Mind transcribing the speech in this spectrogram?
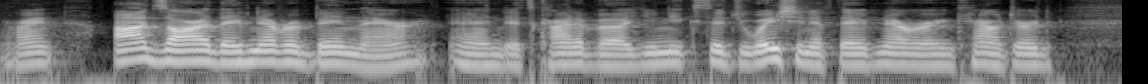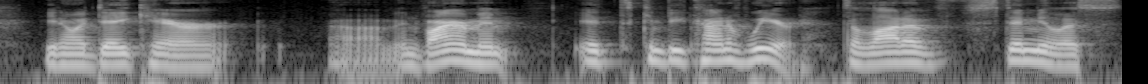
All right. Odds are they've never been there, and it's kind of a unique situation if they've never encountered, you know, a daycare um, environment. It can be kind of weird. It's a lot of stimulus,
